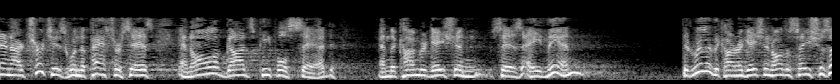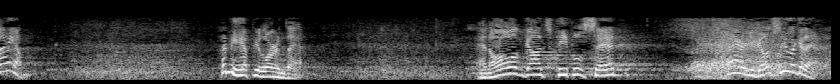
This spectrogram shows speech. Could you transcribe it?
in our churches, when the pastor says, and all of God's people said, and the congregation says, Amen, that really the congregation ought to say Shazam. Let me help you learn that. And all of God's people said, There you go. See, look at that.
